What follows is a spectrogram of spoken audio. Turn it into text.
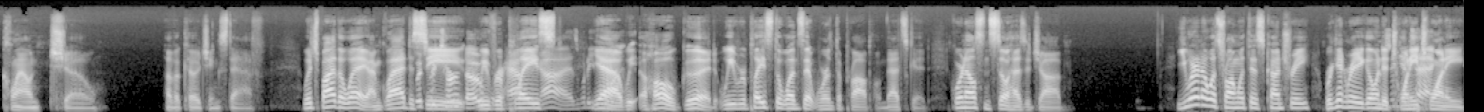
clown show of a coaching staff. Which, by the way, I'm glad to Which see turned over we've half the replaced. guys. What do you Yeah, we oh good. We replaced the ones that weren't the problem. That's good. Cornelsen still has a job. You want to know what's wrong with this country? We're getting ready to go into Virginia Tech. 2020.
